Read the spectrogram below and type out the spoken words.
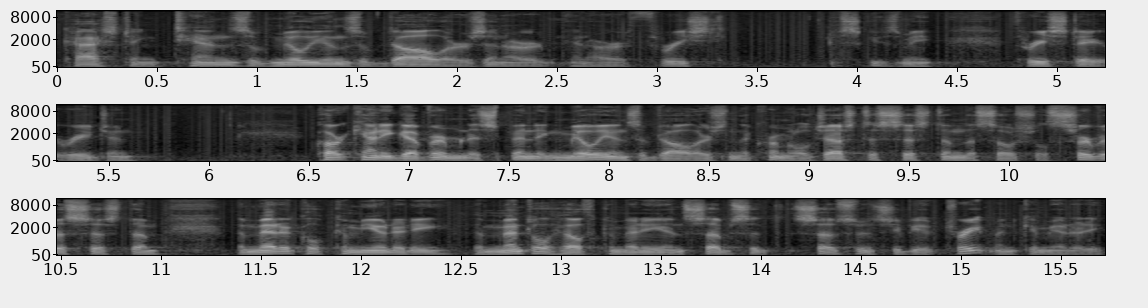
costing tens of millions of dollars in our, in our three, excuse me, three-state region. Clark County government is spending millions of dollars in the criminal justice system, the social service system, the medical community, the mental health community, and substance substance abuse treatment community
